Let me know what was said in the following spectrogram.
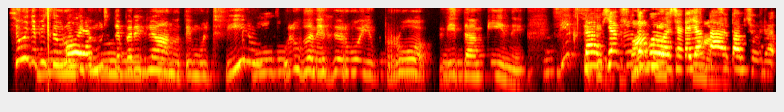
Сьогодні після Ой, уроку ви можете переглянути мультфільм улюблених героїв про вітаміни. Фіксики Так, я вже вам я знаю там сюжет.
